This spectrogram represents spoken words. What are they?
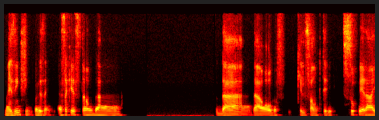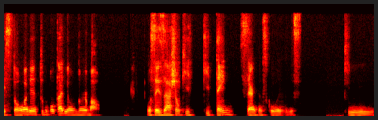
mas enfim, por exemplo, essa questão da da, da Olga, que eles falam que teria que superar a história, tudo voltaria ao normal. Vocês acham que, que tem certas coisas que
